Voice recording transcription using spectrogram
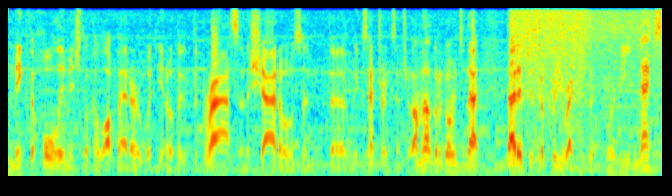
make the whole image look a lot better with you know the, the grass and the shadows and the etc etc I'm not going to go into that. That is just a prerequisite for the next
